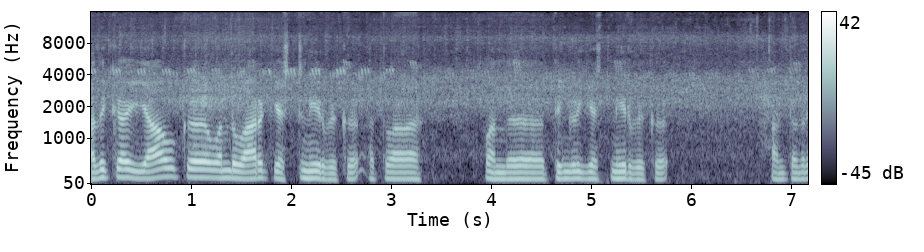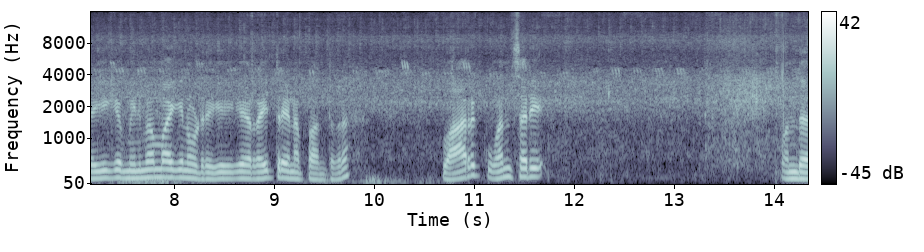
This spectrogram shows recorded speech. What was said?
ಅದಕ್ಕೆ ಯಾವಕ್ಕೆ ಒಂದು ವಾರಕ್ಕೆ ಎಷ್ಟು ನೀರು ಬೇಕು ಅಥವಾ ಒಂದು ತಿಂಗಳಿಗೆ ಎಷ್ಟು ನೀರು ಬೇಕು ಅಂತಂದ್ರೆ ಈಗ ಮಿನಿಮಮ್ ಆಗಿ ನೋಡ್ರಿ, ಈಗ ರೈತರು ಏನಪ್ಪ ಅಂತಂದ್ರೆ ವಾರಕ್ಕೆ ಒಂದು ಸರಿ ಒಂದು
